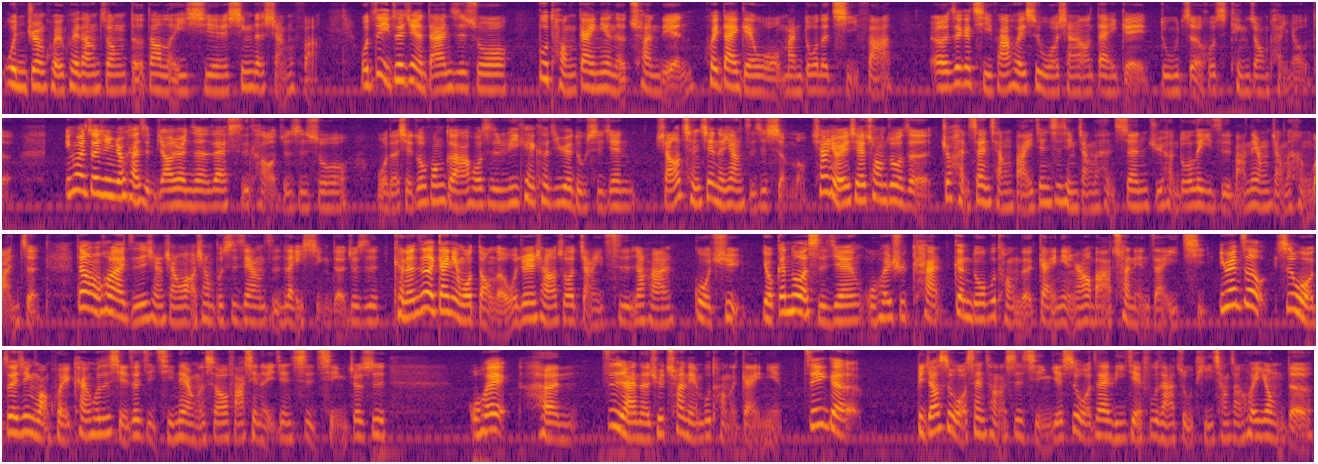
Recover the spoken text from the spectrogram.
问卷回馈当中得到了一些新的想法。我自己最近的答案是说，不同概念的串联会带给我蛮多的启发，而这个启发会是我想要带给读者或是听众朋友的。因为最近就开始比较认真的在思考，就是说。我的写作风格啊，或是 VK 科技阅读时间想要呈现的样子是什么？像有一些创作者就很擅长把一件事情讲得很深，举很多例子，把内容讲得很完整。但我后来仔细想想，我好像不是这样子类型的，就是可能这个概念我懂了，我就会想要说讲一次，让它过去。有更多的时间，我会去看更多不同的概念，然后把它串联在一起。因为这是我最近往回看或是写这几期内容的时候发现的一件事情，就是我会很。自然的去串联不同的概念，这个比较是我擅长的事情，也是我在理解复杂主题常常会用的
